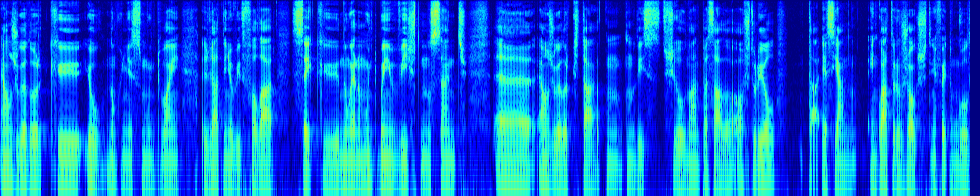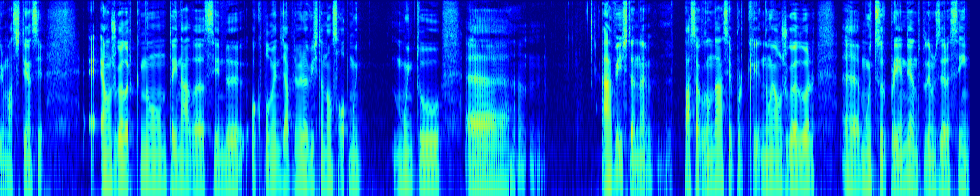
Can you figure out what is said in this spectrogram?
É um jogador que eu não conheço muito bem, já tenho ouvido falar, sei que não era muito bem visto no Santos. Uh, é um jogador que está, como, como disse, chegou no ano passado ao Estoril. Tá, esse ano, em quatro jogos, tinha feito um gol e uma assistência. É, é um jogador que não tem nada assim de. ou que pelo menos à primeira vista não salta muito. muito uh, à vista, né? passa a redundância, porque não é um jogador uh, muito surpreendente, podemos dizer assim,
